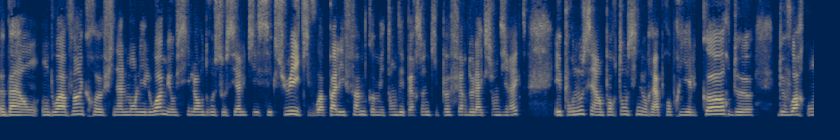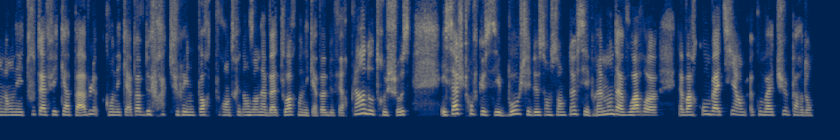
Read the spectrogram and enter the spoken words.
euh, ben, on, doit vaincre euh, finalement les lois, mais aussi l'ordre social qui est sexué et qui voit pas les femmes comme étant des personnes qui peuvent faire de l'action directe. Et pour nous, c'est important aussi de nous réapproprier le corps, de, de voir qu'on en est tout à fait capable, qu'on est capable de fracturer une porte pour entrer dans un abattoir, qu'on est capable de faire plein d'autres choses. Et ça, je trouve que c'est beau chez 269, c'est vraiment d'avoir euh, d'avoir combattu, un, combattu pardon,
